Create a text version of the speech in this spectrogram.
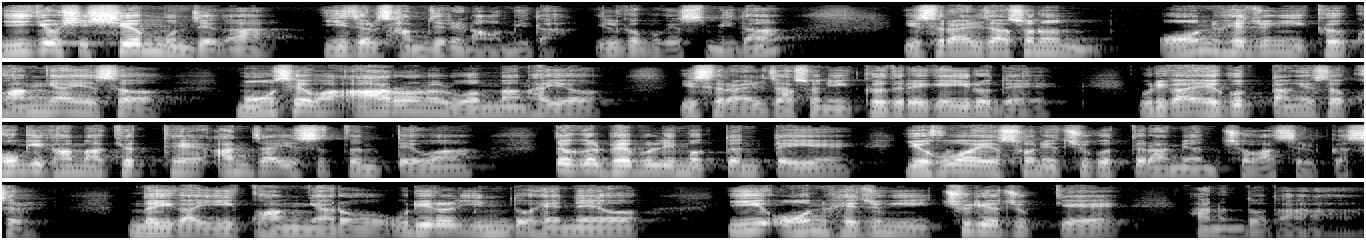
2교시 시험 문제가 2절 3절에 나옵니다. 읽어보겠습니다. 이스라엘 자손은 온 회중이 그 광야에서 모세와 아론을 원망하여 이스라엘 자손이 그들에게 이르되 우리가 애굽 땅에서 고기 가마 곁에 앉아 있었던 때와 떡을 배불리 먹던 때에 여호와의 손에 죽었더라면 좋았을 것을 너희가 이 광야로 우리를 인도해 내어 이 온 회중이 줄여 죽게 하는도다.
